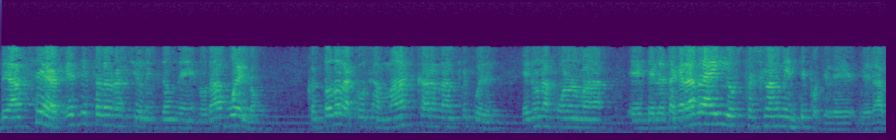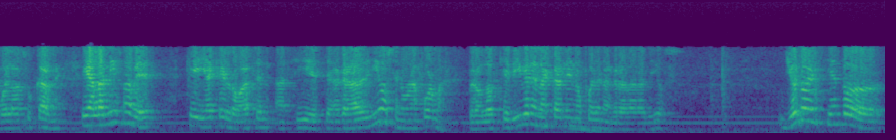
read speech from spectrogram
de hacer estas celebraciones donde lo da vuelo con toda la cosa más carnal que pueden, en una forma este, les agrada a ellos personalmente, porque le, da vuelo a su carne, y a la misma vez que ya que lo hacen así, este, agrada a Dios en una forma, pero los que viven en la carne no pueden agradar a Dios. Yo no entiendo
